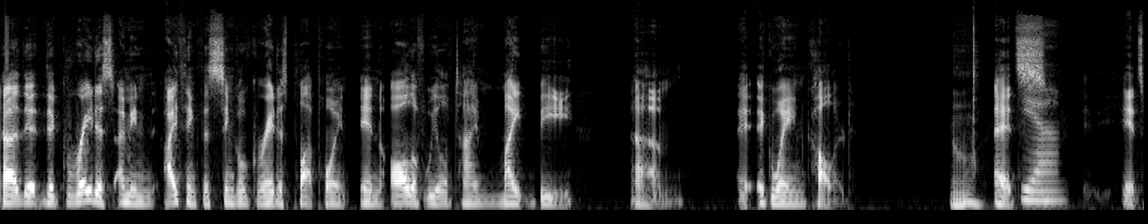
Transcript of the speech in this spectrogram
Uh, the the greatest, I mean, I think the single greatest plot point in all of Wheel of Time might be, um, Egwene collared. Oh. It's yeah. it's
